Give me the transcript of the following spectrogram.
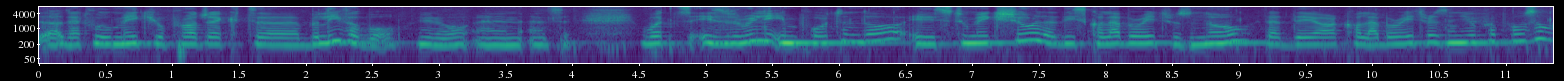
Uh, that will make your project uh, believable, you know. And, and so- what is really important, though, is to make sure that these collaborators know that they are collaborators in your proposal,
